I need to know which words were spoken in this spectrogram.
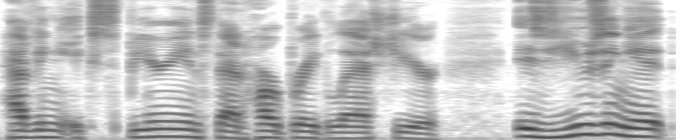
having experienced that heartbreak last year, is using it,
